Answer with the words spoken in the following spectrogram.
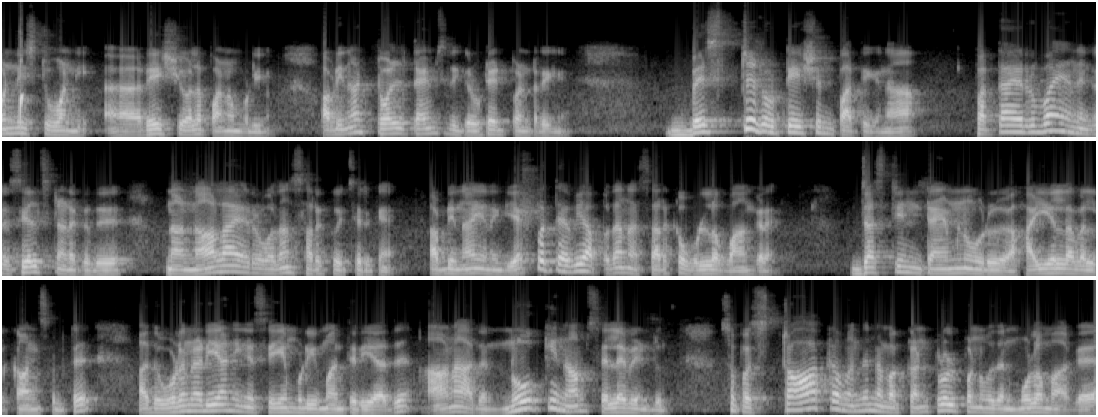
one is to one ரேஷியோவில் பண்ண முடியும். அப்படின்னா டுவெல் டைம்ஸ் நீங்கள் ரொட்டேட் பண்ணுறீங்க பெஸ்ட்டு ரொட்டேஷன் பார்த்தீங்கன்னா பத்தாயிரம் ரூபாய் எனக்கு சேல்ஸ் நடக்குது. நான் நாலாயிரம் ரூபா தான் சரக்கு வச்சுருக்கேன். அப்படின்னா எனக்கு எப்போ தேவையோ அப்போ தான் நான் சரக்கை உள்ளே வாங்குறேன். ஜஸ்ட் இன் டைம்னு ஒரு ஹையர் லெவல் கான்செப்ட் அது உடனடியாக நீங்கள் செய்ய முடியுமான்னு தெரியாது. ஆனால் அதை நோக்கி நாம் செல்ல வேண்டும். ஸோ இப்போ ஸ்டாக்கை வந்து நம்ம கண்ட்ரோல் பண்ணுவதன் மூலமாக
